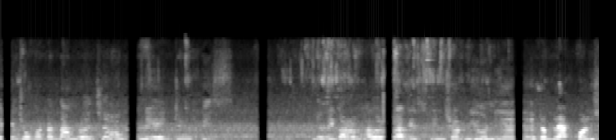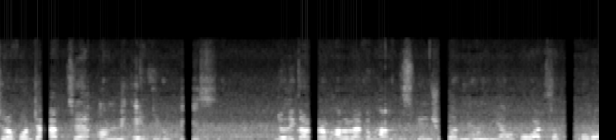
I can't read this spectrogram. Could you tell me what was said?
এই চোকারটার দাম রয়েছে অনলি এইটটি রুপিস যদি কারও ভালো লাগে স্ক্রিনশট নিও, নিয়ে এটা ব্ল্যাক পলিশের ওপর যাচ্ছে অনলি এইটটি রুপিস যদি কারও ভালো লাগে স্ক্রিনশট নিও, নিয়ে আমাকে হোয়াটসঅ্যাপ করো।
